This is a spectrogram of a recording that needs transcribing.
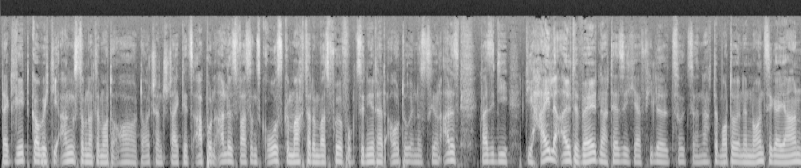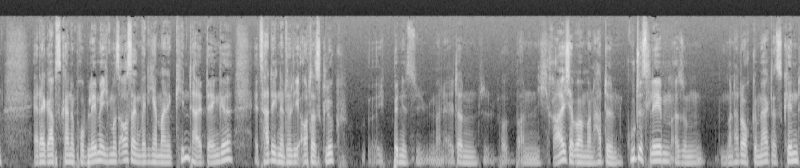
da geht, glaube ich, die Angst um nach dem Motto, oh, Deutschland steigt jetzt ab und alles, was uns groß gemacht hat und was früher funktioniert hat, Autoindustrie und alles, quasi die, die heile alte Welt, nach der sich ja viele zurück, nach dem Motto in den 90er Jahren, ja, da gab es keine Probleme. Ich muss auch sagen, wenn ich an meine Kindheit denke, jetzt hatte ich natürlich auch das Glück, ich bin jetzt, meine Eltern waren nicht reich, aber man hatte ein gutes Leben, also man hat auch gemerkt, das Kind,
